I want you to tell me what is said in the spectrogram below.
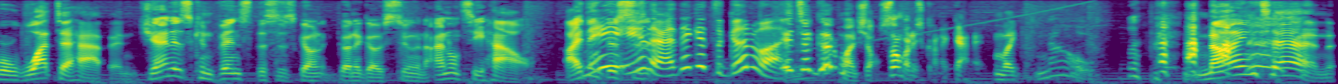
for what to happen. Jenn is convinced this is going, going to go soon. I don't see how. I think Me this either. is I think it's a good one. it's a good one. Somebody's going to get it. I'm like, no. 910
